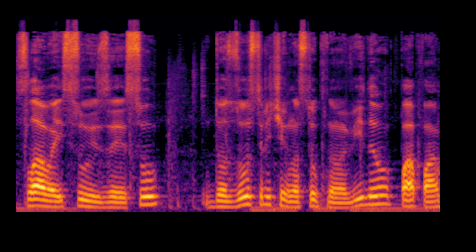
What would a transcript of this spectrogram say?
Слава Ісу і ЗСУ. До зустрічі в наступному відео. Па-па!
